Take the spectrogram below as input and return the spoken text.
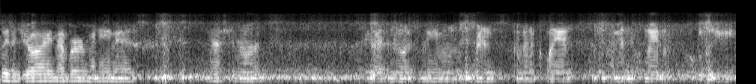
Please enjoy. Remember, my name is Masternauts. You guys know it's me. I'm of friends. I'm in a clan. I'm in the clan of you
